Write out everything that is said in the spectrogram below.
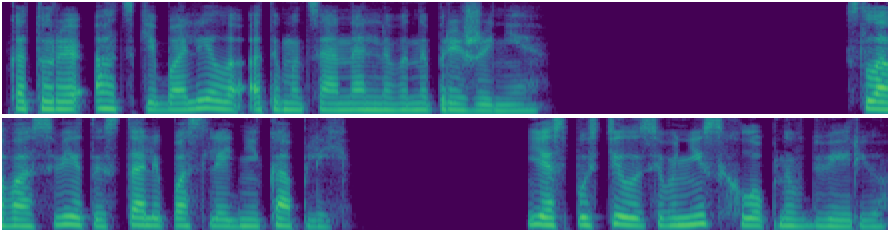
которая адски болела от эмоционального напряжения. Слова Светы стали последней каплей. Я спустилась вниз, хлопнув дверью.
